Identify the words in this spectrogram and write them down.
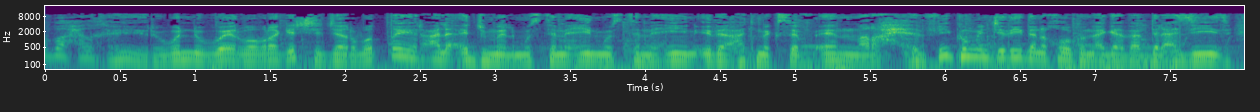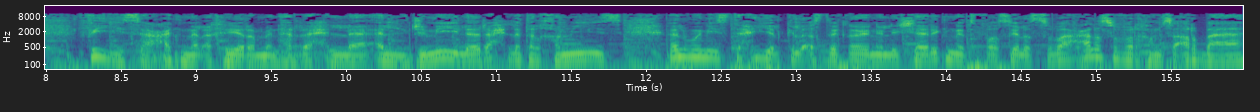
صباح الخير والنوير وورق الشجر والطير على أجمل مستمعين مستمعين إذاعة Mix FM. مرحب فيكم من جديد. أنا أخوكم عقاب عبد العزيز. في ساعتنا الأخيرة من هالرحلة الجميلة رحلة الخميس الونيس. تحية لكل أصدقائنا اللي شاركنا تفاصيل الصباح على 054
